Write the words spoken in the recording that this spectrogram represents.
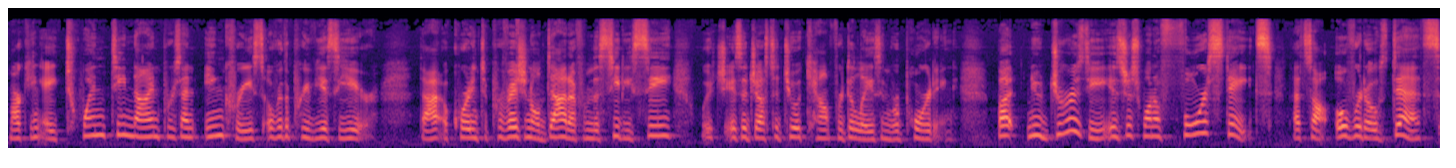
marking a 29% increase over the previous year. That, according to provisional data from the CDC, which is adjusted to account for delays in reporting. But New Jersey is just one of four states that saw overdose deaths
